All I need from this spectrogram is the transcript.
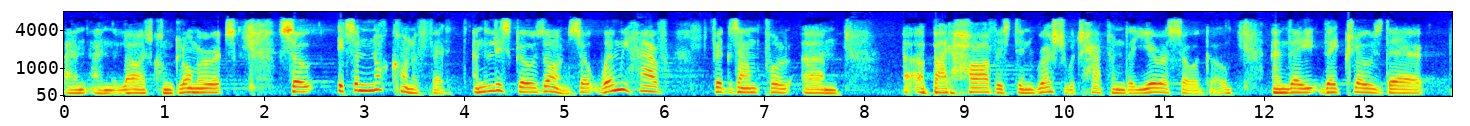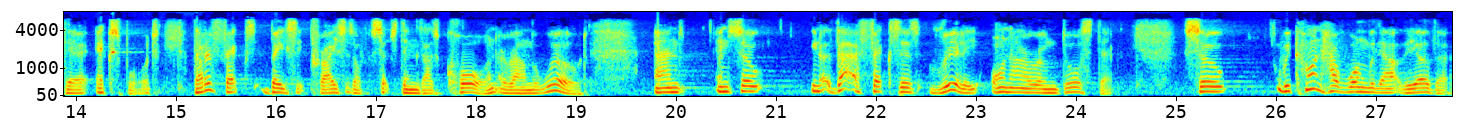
and, and the large conglomerates. So it's a knock-on effect, and the list goes on. So when we have, for example, um, a bad harvest in Russia, which happened a year or so ago, and they, they closed their their export, that affects basic prices of such things as corn around the world. And, and so, you know, that affects us really on our own doorstep. So we can't have one without the other,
